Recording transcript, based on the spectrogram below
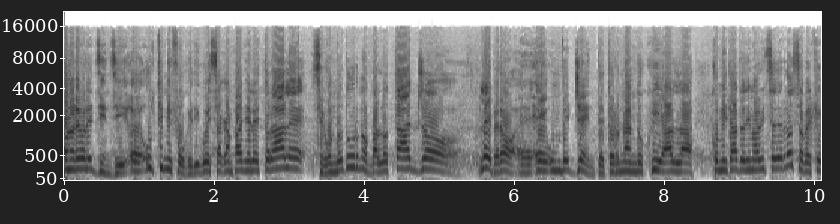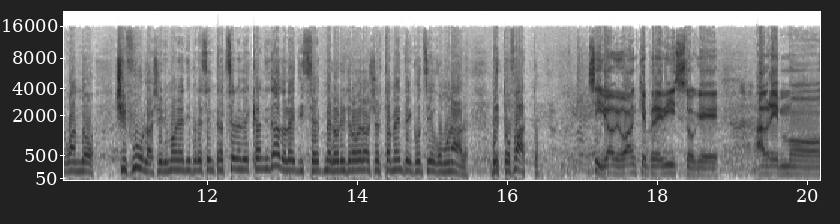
Onorevole Zinzi, eh, ultimi fuochi di questa campagna elettorale, secondo turno, ballottaggio, lei però è, un veggente tornando qui al comitato di Maurizio Del Rosso perché quando ci fu la cerimonia di presentazione del candidato lei disse me lo ritroverò certamente in Consiglio Comunale, detto fatto? Sì, io avevo anche previsto che avremmo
